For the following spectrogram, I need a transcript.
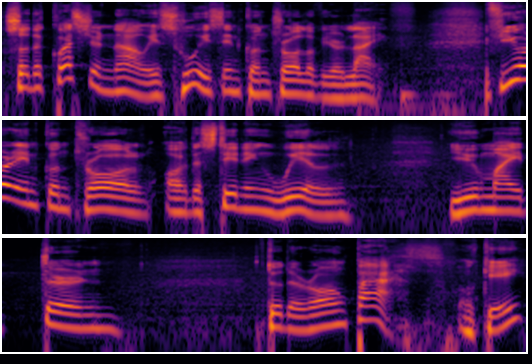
so the question now is who is in control of your life? If you are in control of the steering wheel, you might turn to the wrong path, okay?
